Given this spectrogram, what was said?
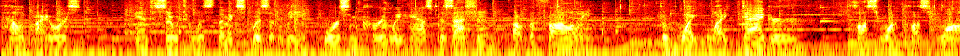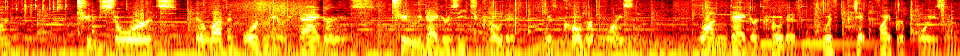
held by Orson. And so, to list them explicitly, Orson currently has possession of the following the White Light Dagger, plus one plus one, two swords, 11 ordinary daggers, two daggers each coated with cobra poison, one dagger coated with pit viper poison,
